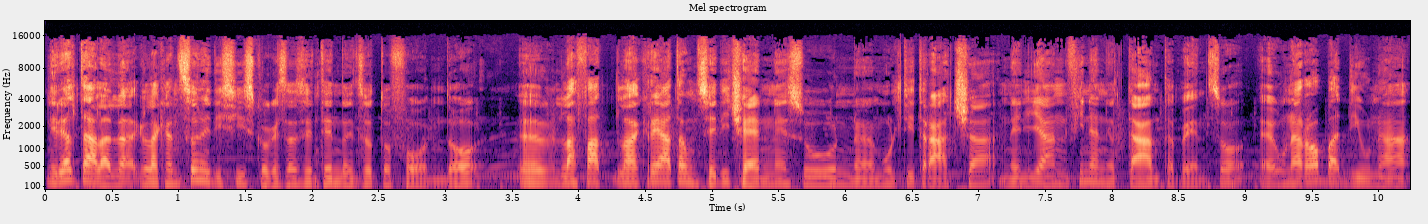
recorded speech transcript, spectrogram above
In realtà la, la- la canzone di Cisco che state sentendo in sottofondo eh, l'ha, fa- l'ha creata un sedicenne su un multitraccia negli anni, fine anni 80 penso, è una roba di una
